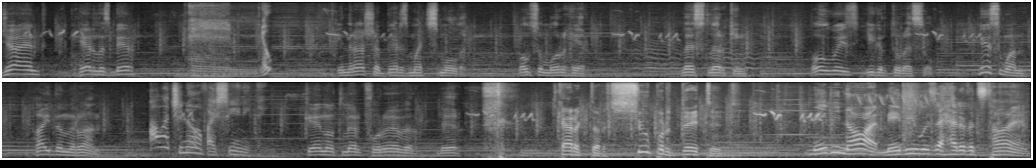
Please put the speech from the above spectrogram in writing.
Giant, hairless bear. Nope. In Russia, bears much smaller. Also more hair. Less lurking. Always eager to wrestle. This one, hide and run. I'll let you know if I see anything. Cannot lurk forever, bear. Character super dated. Maybe not. Maybe it was ahead of its time.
